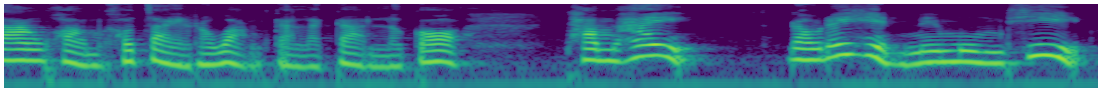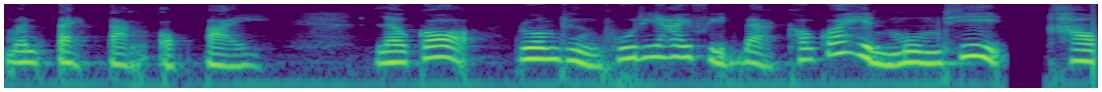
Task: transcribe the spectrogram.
สร้างความเข้าใจระหว่างกันและกัน แล้วก็ทำให้เราได้เห็นในมุมที่มันแตกต่างออกไป แล้วก็รวมถึงผู้ที่ให้ฟีดแบ็กเขาก็เห็นมุมที่ เขา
